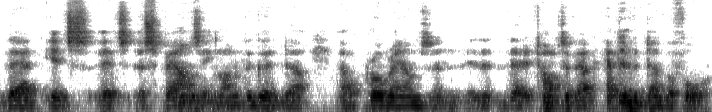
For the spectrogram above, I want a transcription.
that it's it's espousing, a lot of the good uh, uh, programs and that it talks about have been done before.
